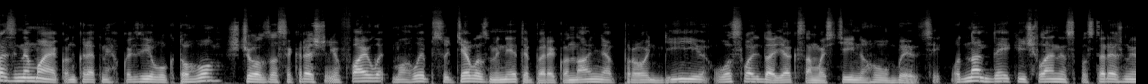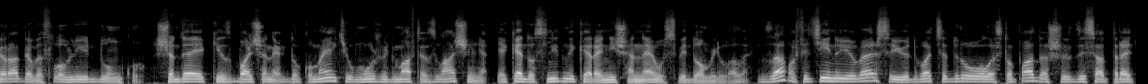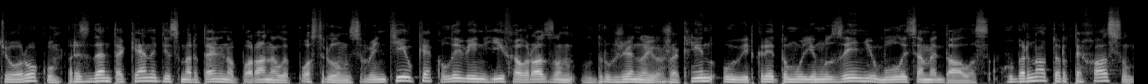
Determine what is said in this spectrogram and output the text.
Наразі немає конкретних вказівок того, що засекречені файли могли б суттєво змінити переконання про дії Освальда як самостійного вбивці. Однак деякі члени спостережної ради висловлюють думку, що деякі з бачених документів можуть мати значення, яке дослідники раніше не усвідомлювали. За офіційною версією, 22 листопада 63-го року президента Кеннеді смертельно поранили пострілом з гвинтівки, коли він їхав разом з дружиною Жаклін у відкритому лімузині вулицями Далласа. Губернатор Техасу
